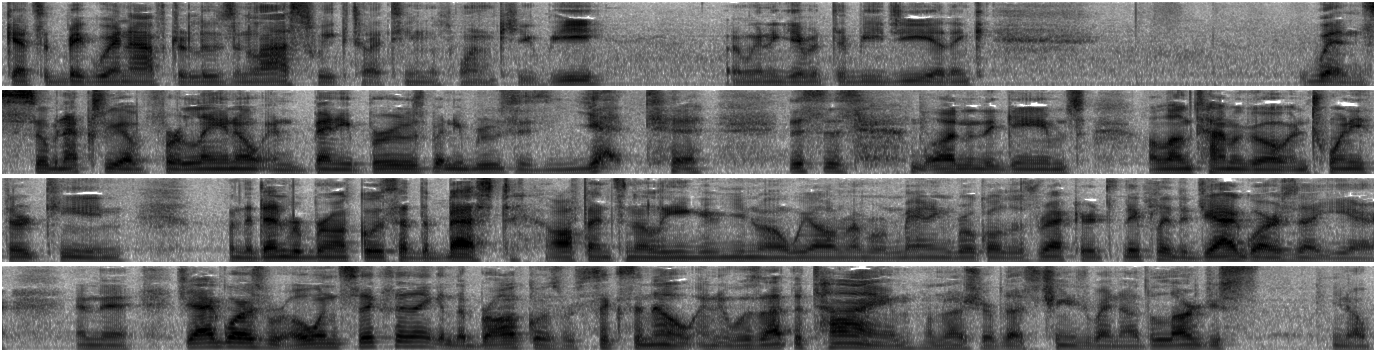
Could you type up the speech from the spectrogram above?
gets a big win after losing last week to a team with one QB. But I'm gonna give it to BG. I think wins. So next we have Ferlano and Benny Bruce. Benny Bruce is yet to, this is one of the games a long time ago in 2013 when the Denver Broncos had the best offense in the league. You know, we all remember when Manning broke all those records. They played the Jaguars that year, and the Jaguars were 0 6, I think, and the Broncos were 6 and 0. And it was at the time, I'm not sure if that's changed by now, the largest, you know,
